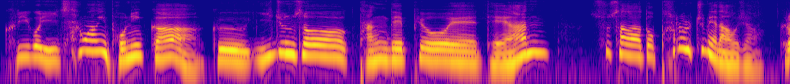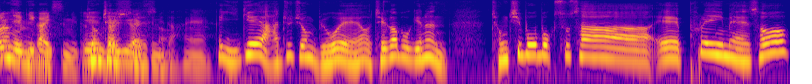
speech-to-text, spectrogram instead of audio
그리고 이 상황이 보니까 그 이준석 당 대표에 대한 수사도 8월쯤에 나오죠. 그런 그렇습니다. 얘기가 있습니다. 경찰 얘기가 수사에서. 있습니다. 예. 그러니까 이게 아주 좀 묘해요. 제가 보기에는 정치보복 수사의 프레임에서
